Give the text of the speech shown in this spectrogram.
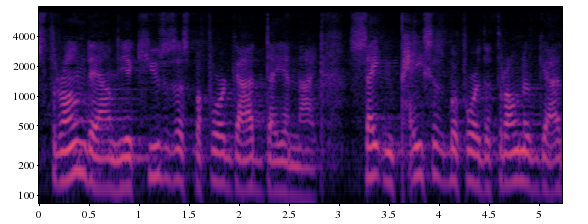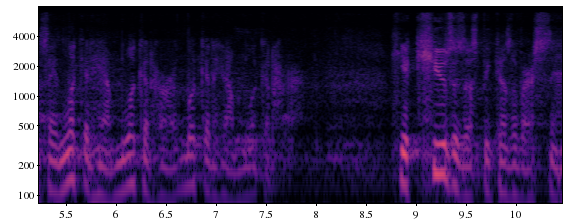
is thrown down. He accuses us before God day and night. Satan paces before the throne of God saying, Look at him, look at her, look at him, look at her. He accuses us because of our sin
